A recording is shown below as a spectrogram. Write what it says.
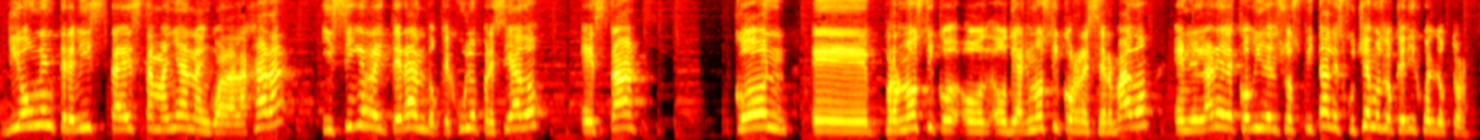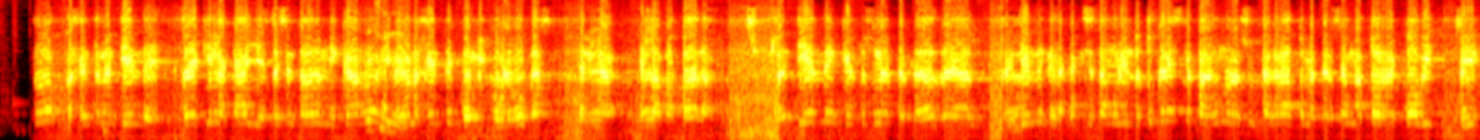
dio una entrevista esta mañana en Guadalajara y sigue reiterando que Julio Preciado está con eh, pronóstico o, o diagnóstico reservado en el área de COVID en su hospital. Escuchemos lo que dijo el doctor. No, la gente no entiende. Estoy aquí en la calle, estoy sentado en mi carro y veo a la gente con el cubrebocas en la, en la papada. No entienden que esto es una enfermedad real. No entienden que la gente se está muriendo. ¿Tú crees que para uno resulta grato meterse a una torre COVID? Sí,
